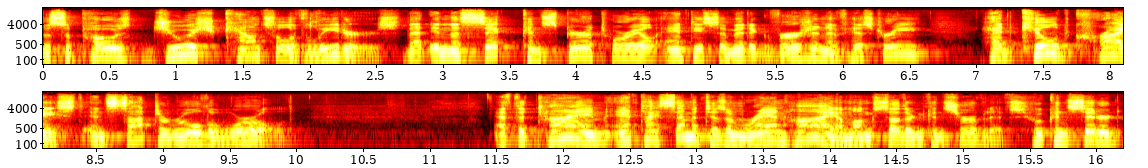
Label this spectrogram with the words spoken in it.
the supposed Jewish council of leaders that, in the sick, conspiratorial, anti Semitic version of history, had killed Christ and sought to rule the world. At the time, anti Semitism ran high among Southern conservatives who considered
